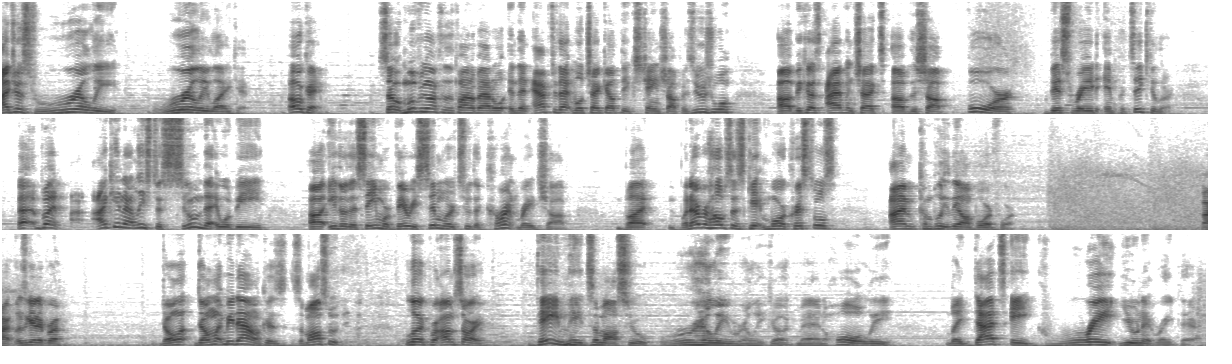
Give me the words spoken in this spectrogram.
I just really, really like it. Okay, so moving on to the final battle, and then after that, we'll check out the exchange shop as usual, uh, because I haven't checked of the shop for this raid in particular. Uh, but I can at least assume that it would be uh, either the same or very similar to the current raid shop. But whatever helps us get more crystals, I'm completely on board for. All right, let's get it, bro. Don't don't let me down, cause Zamasu. Look, bro, I'm sorry. they made Zamasu really, really good, man. Holy. Like, that's a great unit right there.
